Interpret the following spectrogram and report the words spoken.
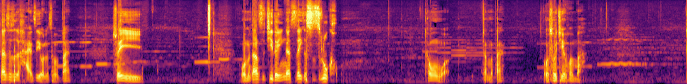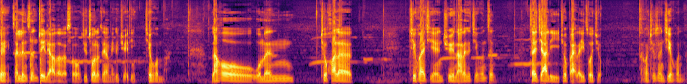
但是这个孩子有了怎么办？所以我们当时记得应该是在一个十字路口，他问我。怎么办？我说结婚吧。对，在人生最潦倒的时候，就做了这样的一个决定，结婚吧。然后我们就花了几块钱去拿了个结婚证，在家里就摆了一桌酒，然后就算结婚了，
